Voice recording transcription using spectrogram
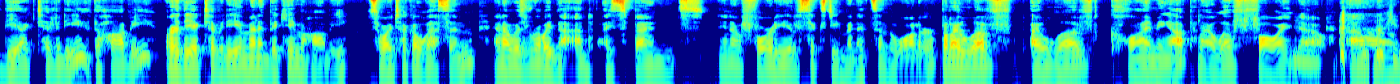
the activity, the hobby, or the activity and then it became a hobby. So I took a lesson and I was really bad. I spent, you know, 40 of 60 minutes in the water, but I love I loved climbing up and I loved falling mm. down. Um, okay.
